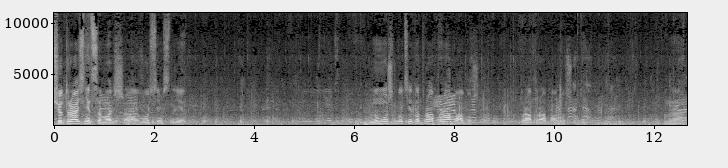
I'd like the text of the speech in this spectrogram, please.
Чуть разница большая, 80 лет. Ну, может быть, это прапрабабушка. Прапрабабушка. Да,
